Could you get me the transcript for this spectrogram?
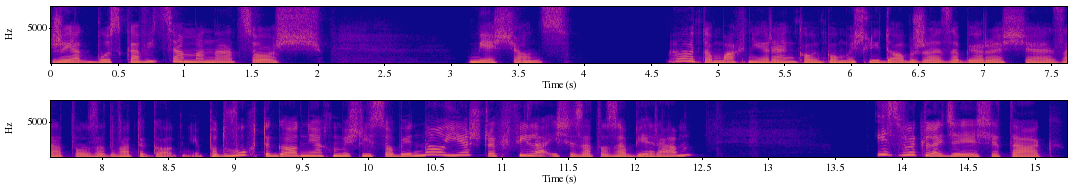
że jak błyskawica ma na coś miesiąc, a to machnie ręką i pomyśli: Dobrze, zabiorę się za to za dwa tygodnie. Po dwóch tygodniach myśli sobie: No, jeszcze chwila i się za to zabieram. I zwykle dzieje się tak,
